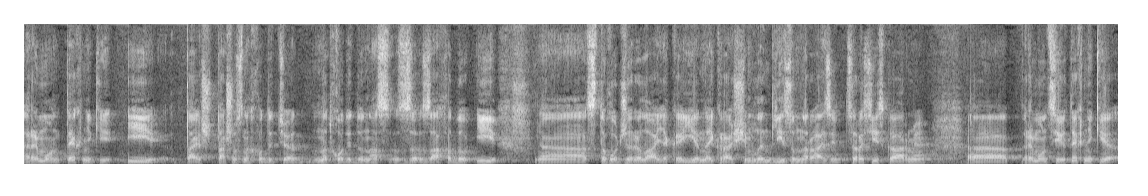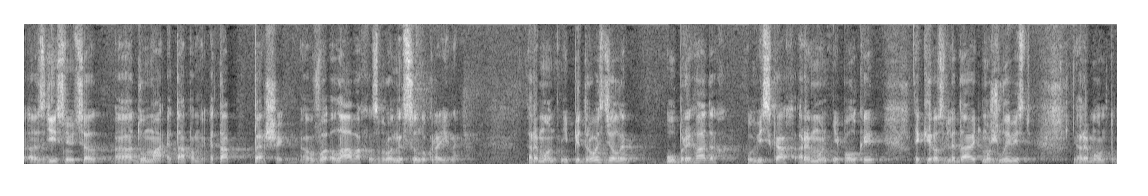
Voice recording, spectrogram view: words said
ремонт техніки і та, що знаходить, е, надходить до нас з заходу, і е, з того джерела, яке є найкращим ленд-лізом наразі, це російська армія. Е, ремонт цієї техніки е, здійснюється е, двома етапами. Етап перший в лавах Збройних сил України. Ремонтні підрозділи у бригадах, у військах, ремонтні полки, які розглядають можливість ремонту.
